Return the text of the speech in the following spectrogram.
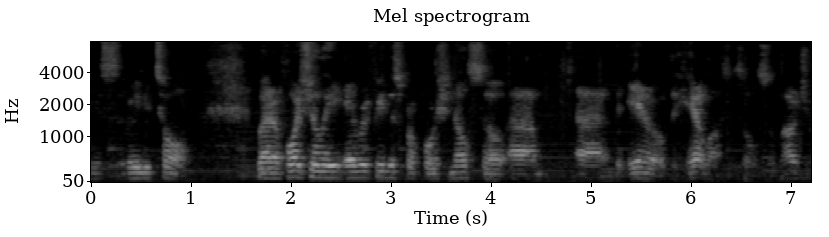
He's really tall. But unfortunately, everything is proportional, so um, uh, the area of the hair loss is also larger.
